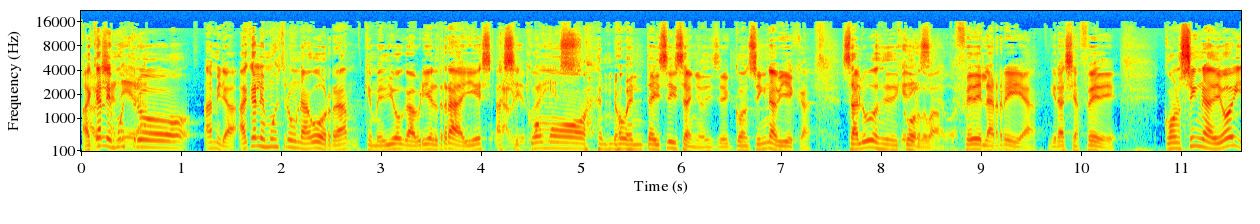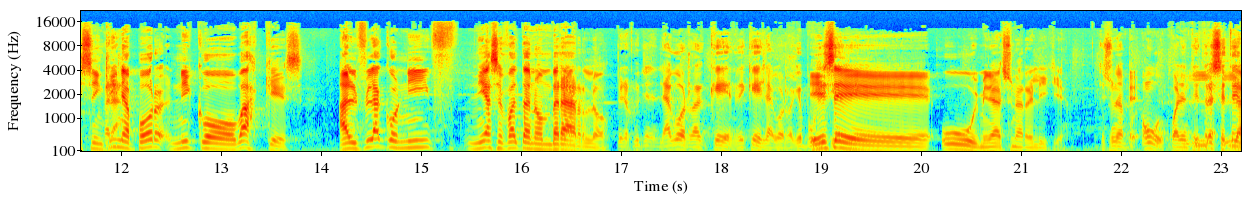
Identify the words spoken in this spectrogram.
Acá les muestro. Ah, mira, acá les muestro una gorra que me dio Gabriel Reyes hace como 96 años, dice. Consigna vieja. Saludos desde ¿Qué dice Córdoba. la? Fede Larrea. Gracias, Fede. Consigna de hoy se inclina por Nico Vázquez. Al flaco ni, ni hace falta nombrarlo. Pero escuchen, ¿la gorra qué es? ¿De qué es la gorra? ¿Qué publicidad Ese. Uy, mira, es una reliquia. Es una. Uh, 4370.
